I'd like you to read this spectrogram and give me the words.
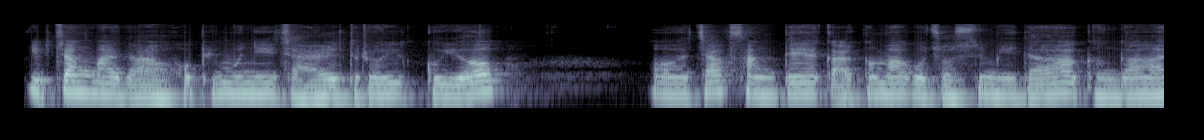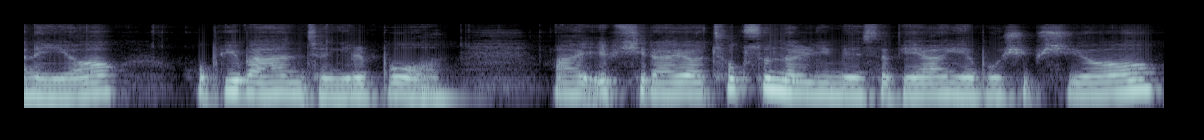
입장마다 호피무늬 잘 들어있고요. 어, 작 상태 깔끔하고 좋습니다. 건강하네요. 호피반 정일본 아, 입실하여 촉수 늘리면서 배양해 보십시오.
